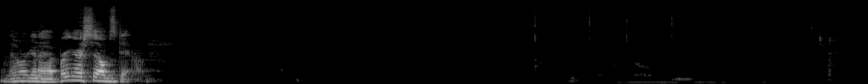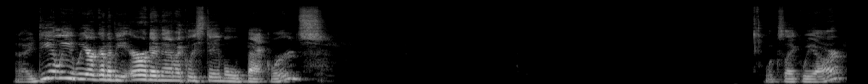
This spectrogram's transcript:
And then we're going to bring ourselves down. Ideally, we are going to be aerodynamically stable backwards. Looks like we are.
